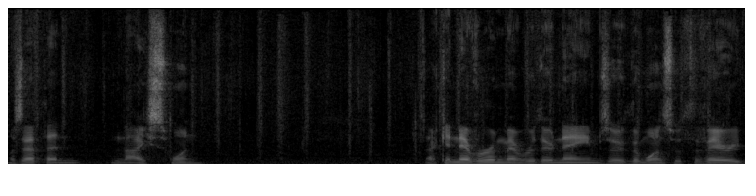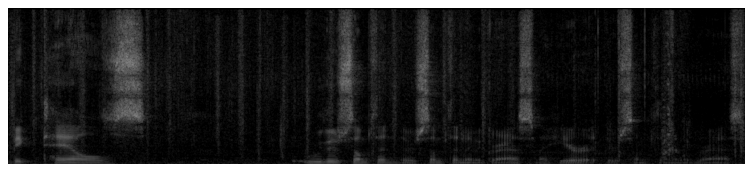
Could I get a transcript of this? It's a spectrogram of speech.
Was that the nice one? I can never remember their names. They're the ones with the very big tails. Ooh, there's something. There's something in the grass. I hear it. There's something in the grass.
